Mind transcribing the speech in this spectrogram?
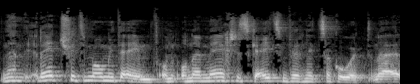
und dann redest du wieder mal mit ihm, und, und dann merkst du, es geht ihm vielleicht nicht so gut. Und dann,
